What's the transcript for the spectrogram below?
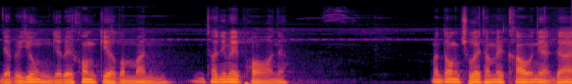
อย่าไปยุ่ง อย่าไปข้องเกี่ยวกับมัน เท่านี้ไม่พอนะมันต้องช่วยทำให้เขาเนี่ยได้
